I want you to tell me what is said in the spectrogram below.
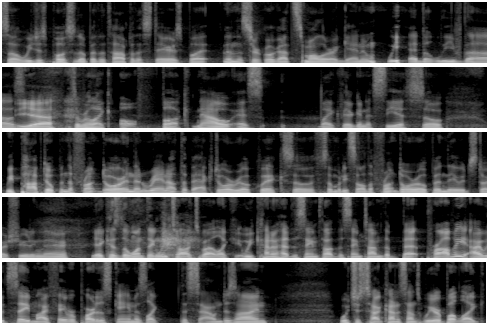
So we just posted up at the top of the stairs, but then the circle got smaller again, and we had to leave the house. yeah So we're like, oh fuck! Now as like they're gonna see us, so we popped open the front door and then ran out the back door real quick. So if somebody saw the front door open, they would start shooting there. Yeah, because the one thing we talked about, like we kind of had the same thought at the same time. The bet, probably, I would say my favorite part of this game is like the sound design, which is kind of sounds weird, but like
